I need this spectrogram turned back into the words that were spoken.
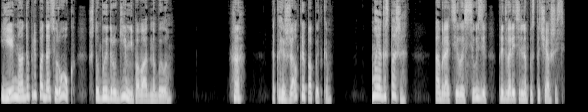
ей надо преподать урок, чтобы и другим неповадно было. Ха, какая жалкая попытка. «Моя госпожа», — обратилась Сюзи, предварительно постучавшись.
